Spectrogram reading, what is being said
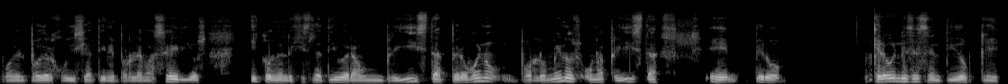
con el poder judicial tiene problemas serios y con el legislativo era un priista, pero bueno, por lo menos una priista, eh, pero creo en ese sentido que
